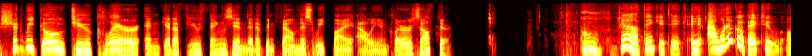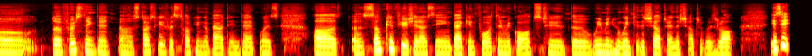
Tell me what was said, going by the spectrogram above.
should we go to Claire and get a few things in that have been found this week by Allie and Claire herself there? Oh, yeah. Thank you, Dick. I, I want to go back to uh, the first thing that uh, Starsky was talking about, and that was uh, uh, some confusion I'm seeing back and forth in regards to the women who went to the shelter and the shelter was locked. Is it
